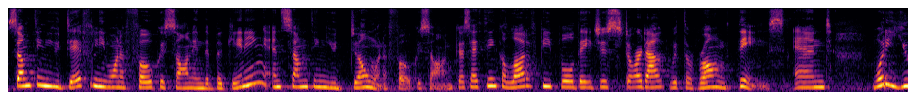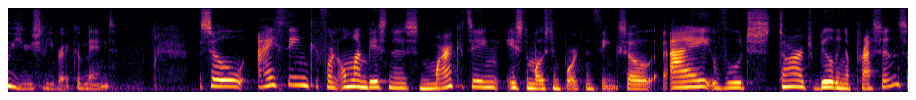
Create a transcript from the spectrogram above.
something you definitely want to focus on in the beginning and something you don't want to focus on? Because I think a lot of people, they just start out with the wrong things. And what do you usually recommend? So I think for an online business, marketing is the most important thing. So I would start building a presence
